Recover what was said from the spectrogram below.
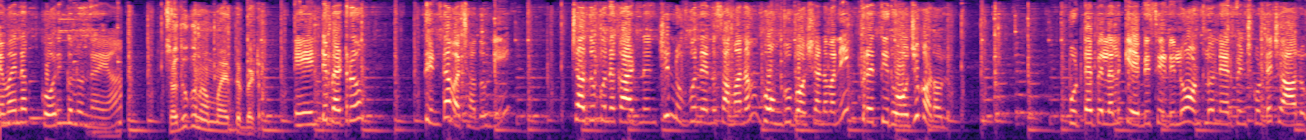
ఏమైనా కోరికలున్నాయా? చదువుకున్న అమ్మాయి అయితే బెటర్. ఏంటి బెటరు? తింటావా చదువుని? చదువుకున్న కాడి నుంచి నువ్వు నేను సమానం బొంగు భోషణం అని ప్రతిరోజు గొడవలు. పుట్టే పిల్లలకి ఏబిసిడీలు ఒంట్లో నేర్పించుకుంటే చాలు.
